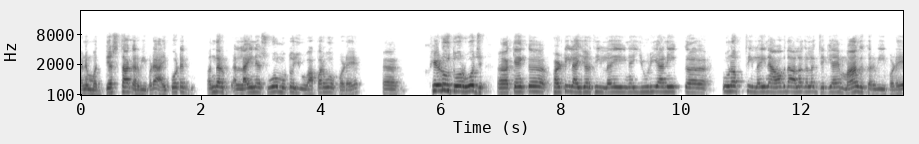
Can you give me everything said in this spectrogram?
અને મધ્યસ્થતા કરવી પડે. હાઈકોર્ટે અંદર લાઈને સુવો મોટો યુ વાપરવો પડે. ખેડૂતો રોજ ક્યાંક ફર્ટિલાઇઝરથી લઈને યુરિયાની ઉણપથી લઈને આવા બધા અલગ અલગ જગ્યાએ માંગ કરવી પડે.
